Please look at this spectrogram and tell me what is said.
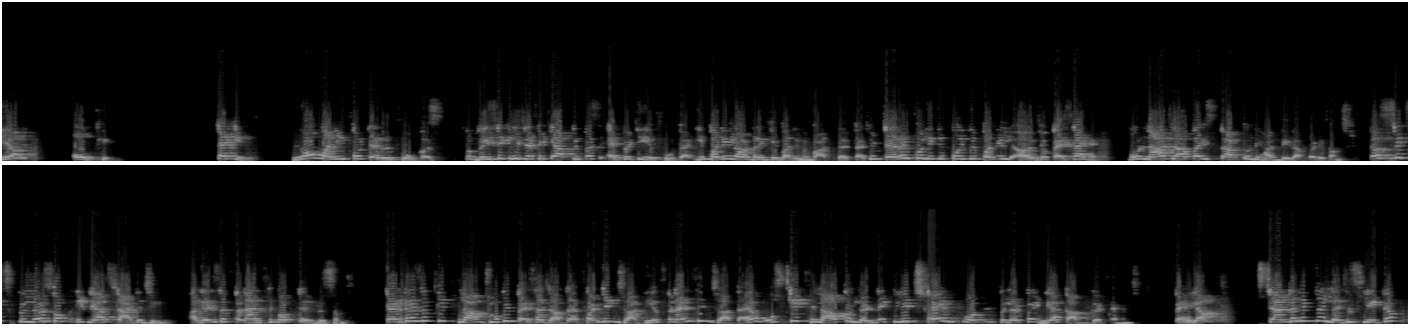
clear okay second no money for terror focus तो बेसिकली जैसे कि आपके पास एफ़ होता है, ये मनी लॉन्ड्रिंग के बारे में बात करता है तो टेरर को लेकर कोई भी मनी जो पैसा है, वो ना जा पाए इस पर आपको ध्यान देना पड़ेगा। The six pillars of India strategy against the financing of terrorism terrorism के खिलाफ जो भी पैसा जाता है फंडिंग जाती है फाइनेंसिंग जाता है, उसके खिलाफ लड़ने के लिए छह इंपॉर्टेंट पिलर पर इंडिया काम करता है। पहला standardising the legislative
